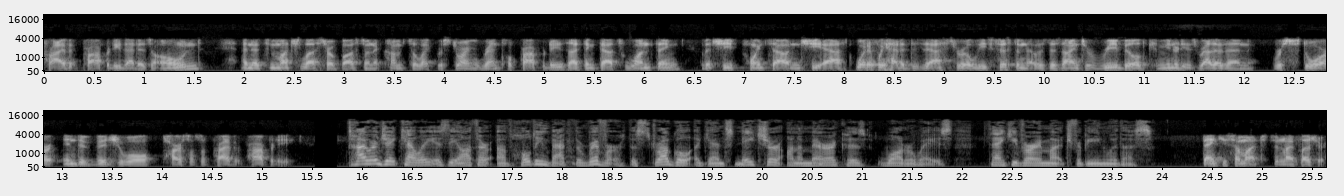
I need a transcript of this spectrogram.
private property that is owned and it's much less robust when it comes to like restoring rental properties. I think that's one thing that she points out. And she asked, what if we had a disaster relief system that was designed to rebuild communities rather than restore individual parcels of private property? Tyler J. Kelley is the author of Holding Back the River The Struggle Against Nature on America's Waterways. Thank you very much for being with us. Thank you so much. It's been my pleasure.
